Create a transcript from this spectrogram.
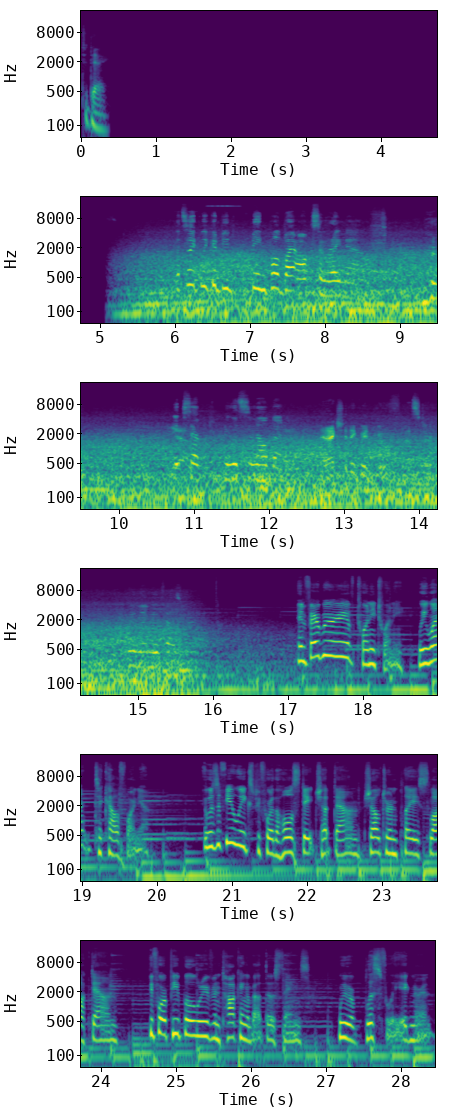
today. It's like we could be being pulled by oxen right now. Yeah. Except it would smell better. I actually think we'd move faster. We might move faster. In February of 2020, we went to California. It was a few weeks before the whole state shut down, shelter in place, lockdown, before people were even talking about those things. We were blissfully ignorant.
